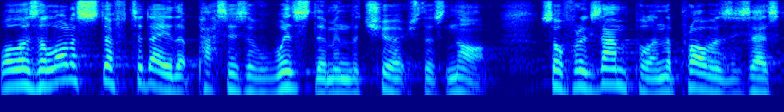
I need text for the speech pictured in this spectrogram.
Well, there's a lot of stuff today that passes of wisdom in the church that's not. So, for example, in the Proverbs, it says,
